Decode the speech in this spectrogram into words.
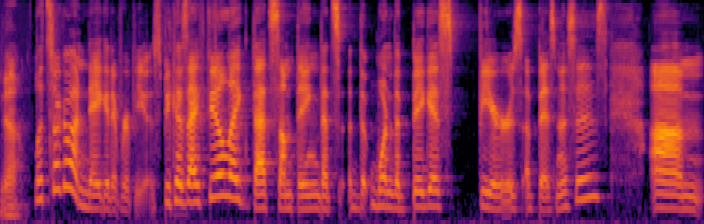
Yeah. Let's talk about negative reviews because I feel like that's something that's the, one of the biggest fears of businesses. Um,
